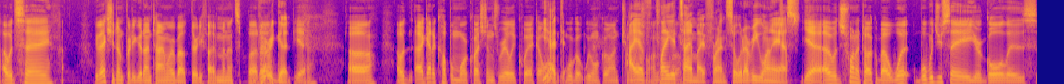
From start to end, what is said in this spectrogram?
I would say we've actually done pretty good on time. We're about 35 minutes, but Very uh, good. Yeah. Uh, I would. I got a couple more questions really quick. I Yeah, won't, we'll go. We won't go on too. I much have plenty of time, my friend. So whatever you want to ask. Yeah, I would just want to talk about what what would you say your goal is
